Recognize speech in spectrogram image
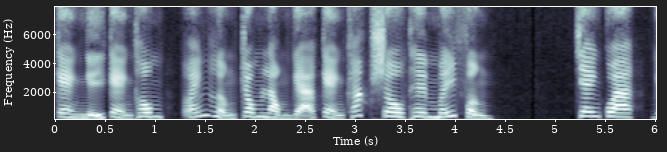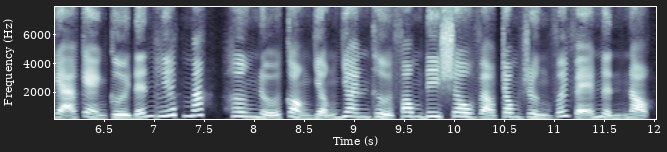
Càng nghĩ càng thông, oán hận trong lòng gã càng khắc sâu thêm mấy phần. Chan qua, gã càng cười đến hiếp mắt, hơn nữa còn dẫn Doanh Thừa Phong đi sâu vào trong rừng với vẻ nịnh nọt.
